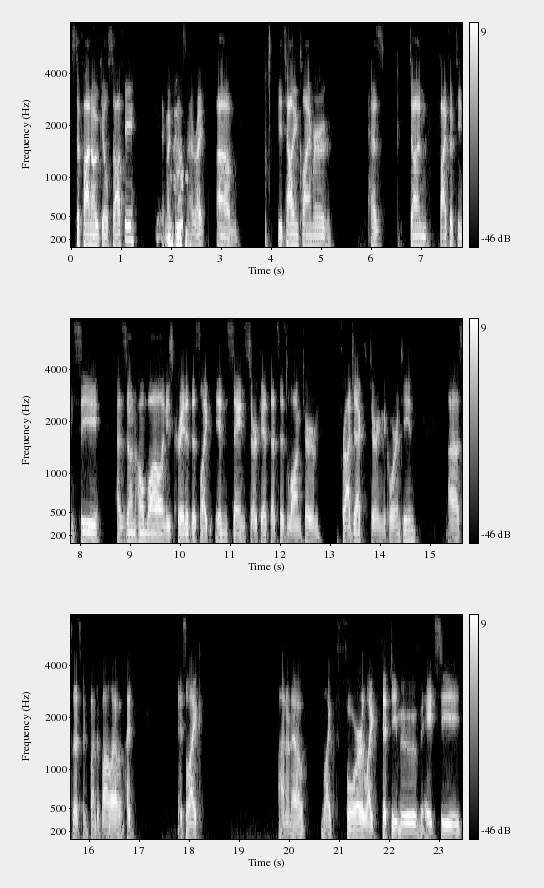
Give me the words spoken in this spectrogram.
Stefano Ghisolfi. Am I Mhm. pronouncing that right? Um, the Italian climber has done 515C, has his own home wall, and he's created this like insane circuit. That's his long-term project during the quarantine. Uh, so that's been fun to follow. I, it's like, I don't know, like four like 50 move 8C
